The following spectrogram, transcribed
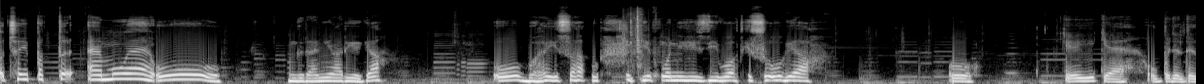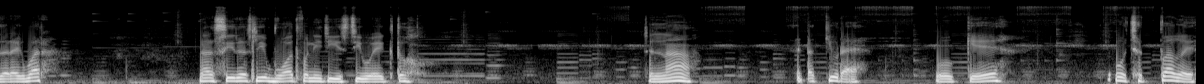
अच्छा ये पत्थर एमओ है। ओ ग्रैनी आ रही है क्या? ओ भाई साहब, ये फनी थी बहुत की सो गया। ओ के ये क्या है? ऊपर चलते जरा एक बार। यार सीरियसली बहुत फनी चीज़ थी वो एक तो। चलना। अटक क्यों रहा है? ओके। ओ, छत पर गए।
